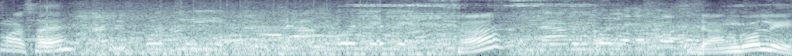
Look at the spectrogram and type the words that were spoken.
मासा आहे? हा? डांगोली?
